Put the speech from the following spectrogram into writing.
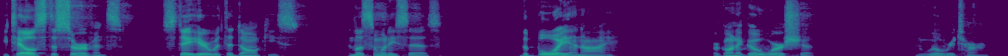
he tells the servants, Stay here with the donkeys. And listen what he says the boy and I are going to go worship and we'll return.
